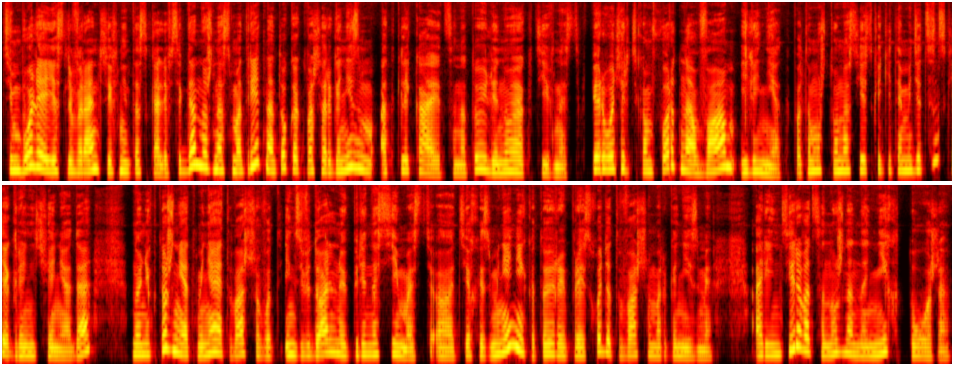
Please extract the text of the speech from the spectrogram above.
Тем более, если вы раньше их не таскали. Всегда нужно смотреть на то, как ваш организм откликается на ту или иную активность. В первую очередь, комфортно вам или нет, потому что у нас есть какие-то медицинские ограничения, да, но никто же не отменяет вашу вот индивидуальную переносимость э, тех изменений, которые происходят в вашем организме. Ориентироваться нужно на них тоже.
